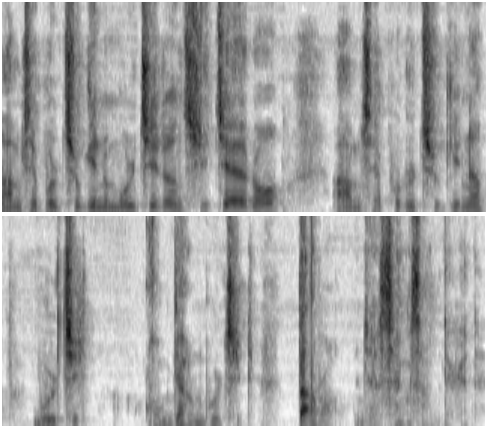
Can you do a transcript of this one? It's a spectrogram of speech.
암세포를 죽이는 물질은 실제로 암세포를 죽이는 물질, 공개할 물질이 따로 이제 생산되게 돼요.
